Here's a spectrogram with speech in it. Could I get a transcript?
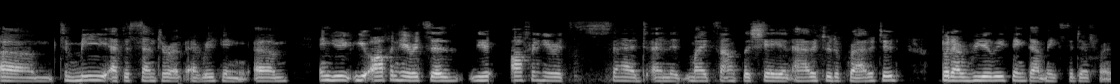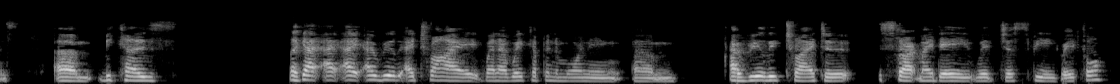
um, to me at the center of everything. Um, and you, you often hear it says, you often hear it said, and it might sound cliche, an attitude of gratitude, but I really think that makes a difference. Um, because like I, I, I- really, I try when I wake up in the morning, um, I really try to start my day with just being grateful,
